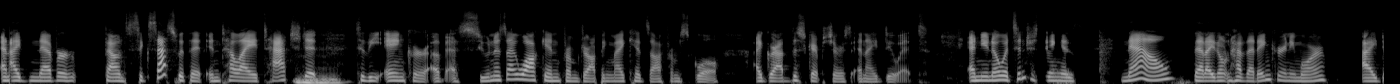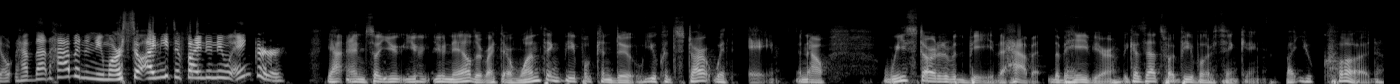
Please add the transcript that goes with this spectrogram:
And I'd never found success with it until I attached it mm-hmm. to the anchor of as soon as I walk in from dropping my kids off from school, I grab the scriptures and I do it. And you know what's interesting is now that I don't have that anchor anymore, I don't have that habit anymore. So I need to find a new anchor. Yeah, and so you you you nailed it right there. One thing people can do, you could start with A. And now we started with B, the habit, the behavior, because that's what people are thinking. But you could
